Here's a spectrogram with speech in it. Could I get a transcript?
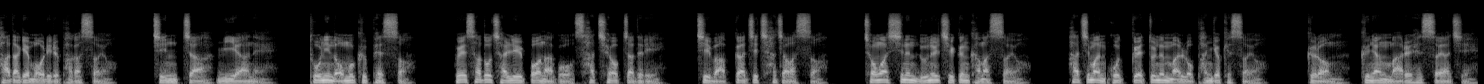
바닥에 머리를 박았어요. 진짜 미안해. 돈이 너무 급했어. 회사도 잘릴 뻔하고 사채업자들이 집 앞까지 찾아왔어. 정화 씨는 눈을 질끈 감았어요. 하지만 곧 꿰뚫는 말로 반격했어요. 그럼 그냥 말을 했어야지.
